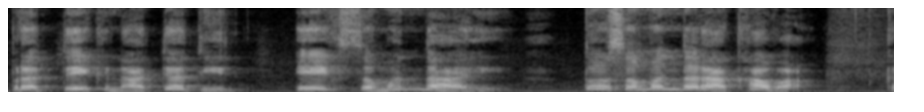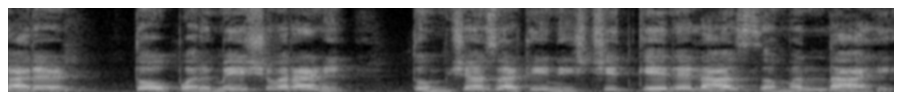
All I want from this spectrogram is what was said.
प्रत्येक नात्यातील एक संबंध आहे. तो संबंध राखावा कारण तो परमेश्वराने तुमच्यासाठी निश्चित केलेला संबंध आहे.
